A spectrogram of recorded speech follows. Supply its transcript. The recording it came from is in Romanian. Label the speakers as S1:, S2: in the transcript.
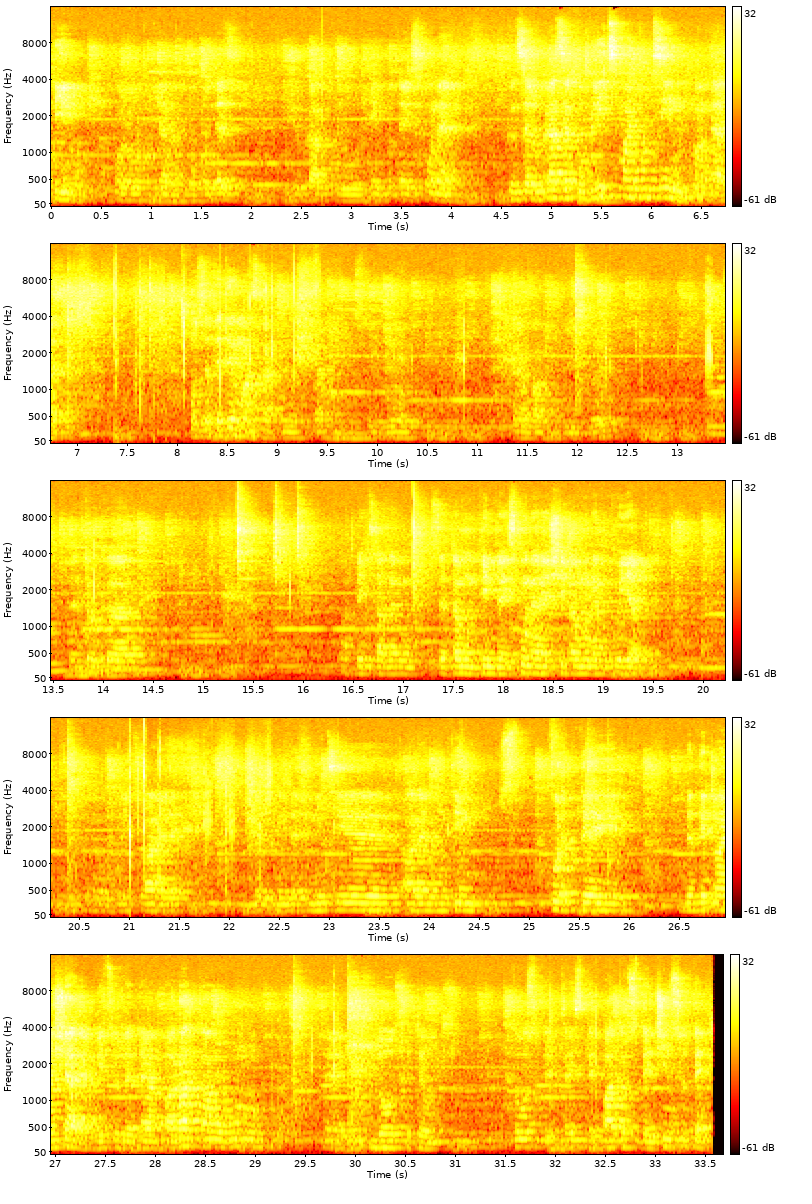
S1: continuu și acolo, iar vă puteți juca cu timpul de expunere. Când se lucrează cu blitz, mai puțin contează. O să vedem asta când îți facem în studio treaba cu blitzul. Pentru că la blitz avem, setăm un timp de expunere și rămânem cu el. Blitzul are, prin definiție, are un timp scurt de, de declanșare. Blitzurile de aparat au 1,
S2: 200 oți.
S1: 200, 300, 400, 500.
